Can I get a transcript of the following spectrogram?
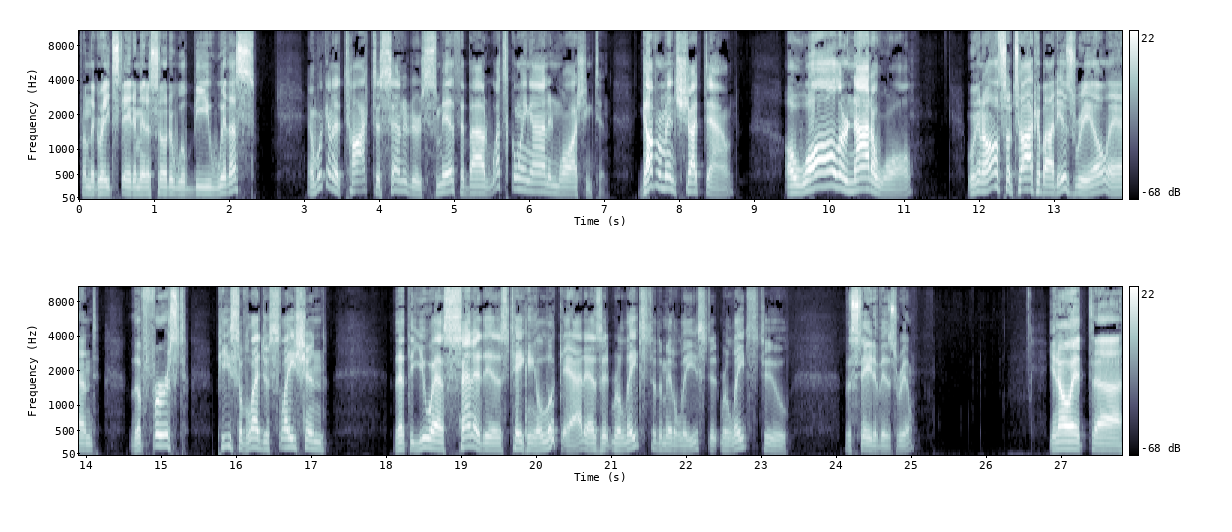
from the great state of Minnesota will be with us. And we're going to talk to Senator Smith about what's going on in Washington. Government shutdown, a wall or not a wall. We're going to also talk about Israel and the first piece of legislation that the U.S. Senate is taking a look at as it relates to the Middle East. It relates to the state of Israel. You know, it. Uh,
